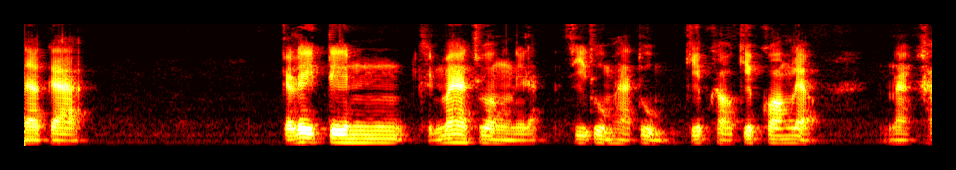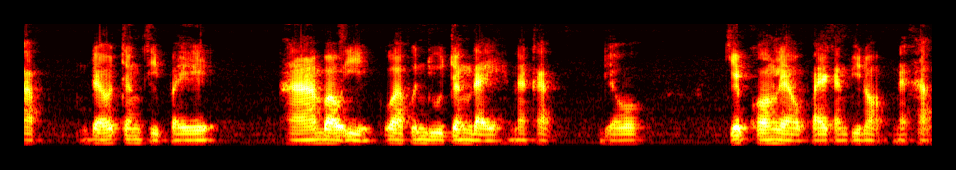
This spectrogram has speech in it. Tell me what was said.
แล้วก็ก็เลยตื่นขึ้นมาช่วงนี้แหละสี่ทุ่มห้าทุ่มเก็บเขาเก็บของแล้วนะครับ เดี๋ยวจังสิไปหาเบาอีกว่าเพิ่นอยู่จังใดนะครับ เดี๋ยวเก็บของแล้วไปกันพี่น้องนะครับ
